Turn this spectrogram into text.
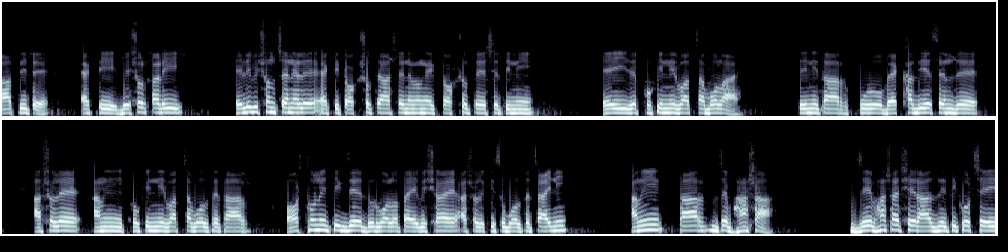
রাত্রিতে একটি বেসরকারি টেলিভিশন চ্যানেলে একটি টক শোতে আসেন এবং এই টক শোতে এসে তিনি এই যে ফকির বাচ্চা বলায় তিনি তার পুরো ব্যাখ্যা দিয়েছেন যে আসলে আমি ফকির বাচ্চা বলতে তার অর্থনৈতিক যে দুর্বলতা এ বিষয়ে আসলে কিছু বলতে চাইনি। আমি তার যে ভাষা, যে ভাষায় সে রাজনীতি করছে, এই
